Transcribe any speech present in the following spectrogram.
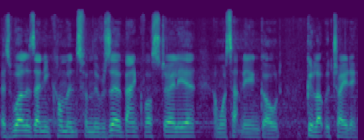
as well as any comments from the Reserve Bank of Australia and what's happening in gold. Good luck with trading.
